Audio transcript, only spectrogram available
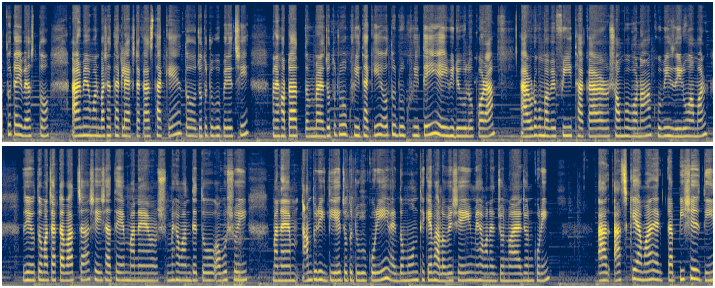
এতটাই ব্যস্ত। আর মেহমান বাসায় থাকলে এক্সট্রা কাজ থাকে, তো যতটুকু পেরেছি মানে হঠাৎ মানে যতটুকু ফ্রি থাকি, অতটুকু ফ্রিতেই এই ভিডিওগুলো করা। আর ওরকমভাবে ফ্রি থাকার সম্ভাবনা খুবই জিরো আমার। যেহেতু আমার চারটা বাচ্চা, সেই সাথে মানে মেহমানদের তো অবশ্যই মানে আন্তরিক দিয়ে যতটুকু করি, একদম মন থেকে ভালোবেসেই মেহমানের জন্য আয়োজন করি। আর আজকে আমার একটা বিশেষ দিন,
